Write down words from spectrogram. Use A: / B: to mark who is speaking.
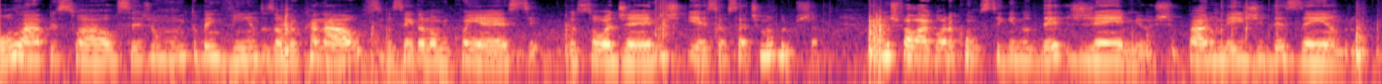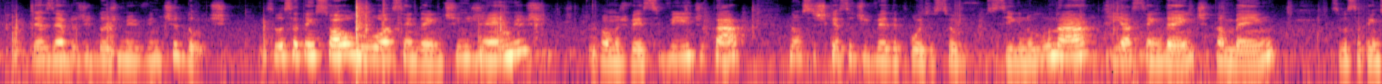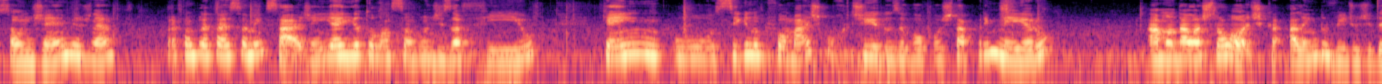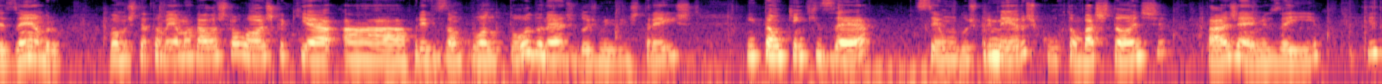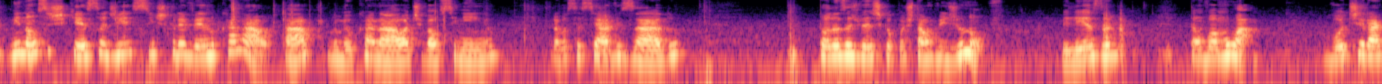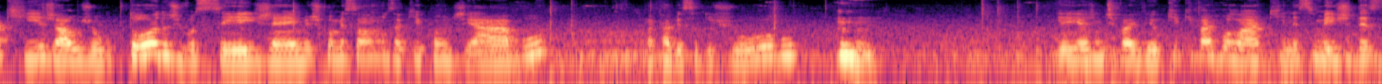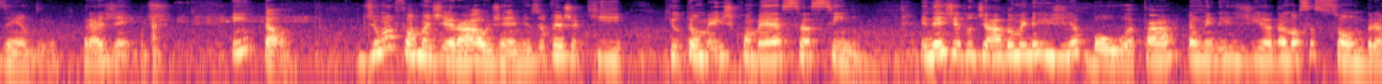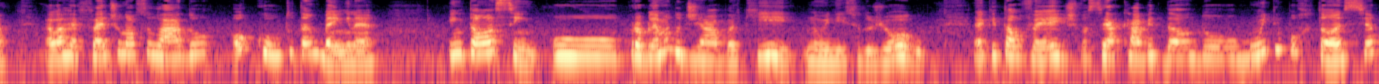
A: Olá pessoal, sejam muito bem-vindos ao meu canal. Se você ainda não me conhece, eu sou a Jenis e esse é o Sétima Bruxa. Vamos falar agora com o signo de Gêmeos para o mês de dezembro, dezembro de 2022. Se você tem Sol, Lua, Ascendente em Gêmeos, vamos ver esse vídeo, tá? Não se esqueça de ver depois o seu signo lunar e ascendente também, se você tem Sol em Gêmeos, né? Para completar essa mensagem. E aí eu tô lançando um desafio. Quem o signo que for mais curtidos, eu vou postar primeiro a mandala astrológica. Além do vídeo de dezembro, vamos ter também a mandala astrológica, que é a previsão para o ano todo, né, de 2023. Então, quem quiser ser um dos primeiros, curtam bastante, tá, gêmeos aí. E, e não se esqueça de se inscrever no canal, tá? No meu canal, ativar o sininho para você ser avisado todas as vezes que eu postar um vídeo novo, beleza? Então vamos lá. Vou tirar aqui já o jogo todo de vocês, gêmeos. Começamos aqui com o diabo na cabeça do jogo. E aí a gente vai ver o que, que vai rolar aqui nesse mês de dezembro para gêmeos. Então, de uma forma geral, gêmeos, eu vejo aqui que o teu mês começa assim. Energia do diabo é uma energia boa, tá? É uma energia da nossa sombra. Ela reflete o nosso lado oculto também, né? Então, assim, o problema do diabo aqui no início do jogo é que talvez você acabe dando muita importância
